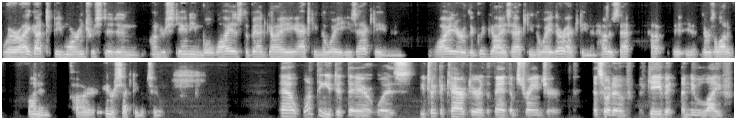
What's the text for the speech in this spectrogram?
where I got to be more interested in understanding well, why is the bad guy acting the way he's acting, and why are the good guys acting the way they're acting, and how does that? How, it, it, there was a lot of fun in uh, intersecting the two. Now, one thing you did there was you took the character of the Phantom Stranger and sort of gave it a new life.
